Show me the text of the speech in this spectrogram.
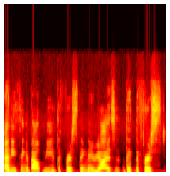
anything about me, the first thing they realize, they, the first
